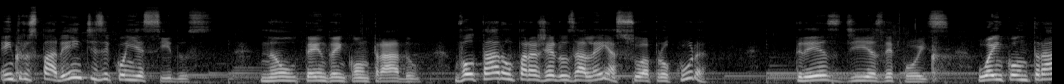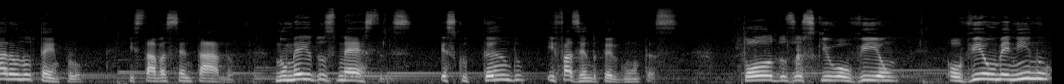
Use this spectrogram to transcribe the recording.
entre os parentes e conhecidos. Não o tendo encontrado, voltaram para Jerusalém à sua procura. Três dias depois, o encontraram no templo. Estava sentado, no meio dos mestres, escutando e fazendo perguntas. Todos os que o ouviam, ouviam o menino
